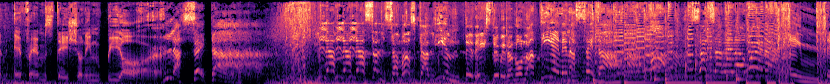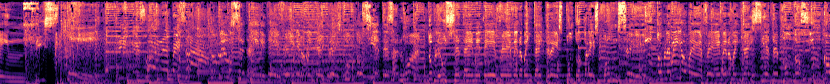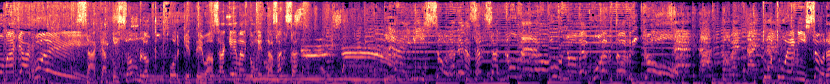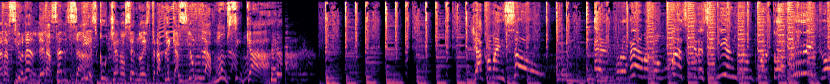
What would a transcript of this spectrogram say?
one FM station in PR. La Z. La, la, la salsa más caliente de este verano la tiene la Z. Salsa de la buena. ¿Entendiste? Y que suene pesado. WZMTFM 93.7 San Juan, WZMTFM 93.3 Ponce y WIOBFM 97.5 Mayagüez. Saca tu sunblock porque te vas a quemar con esta salsa. La emisora de la salsa número uno de Puerto Rico. Tu, tu emisora nacional de la salsa. Y escúchanos en nuestra aplicación La Música. Ya comenzó más crecimiento en Puerto Rico.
